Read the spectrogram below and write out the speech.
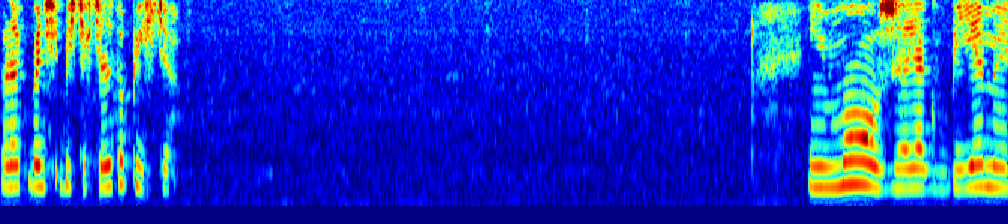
Ale jak byście chcieli, to piszcie. I może jak wbijemy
